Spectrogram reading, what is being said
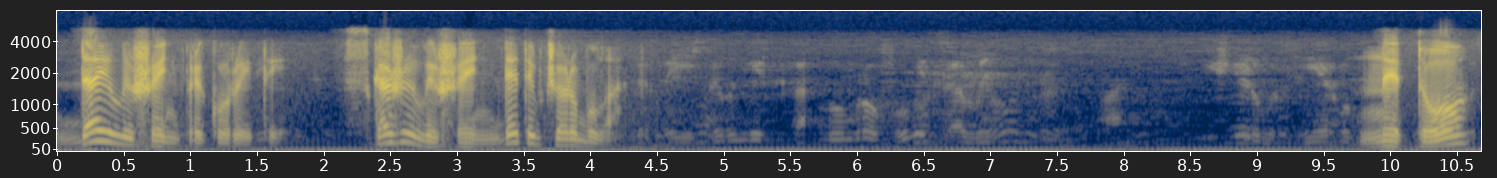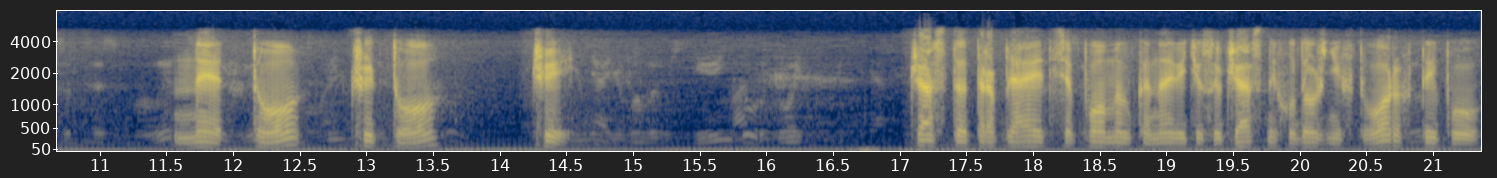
Дай лишень прикурити. Скажи лишень, де ти вчора була? Не то, не то, чи то, чи. Часто трапляється помилка навіть у сучасних художніх творах, типу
